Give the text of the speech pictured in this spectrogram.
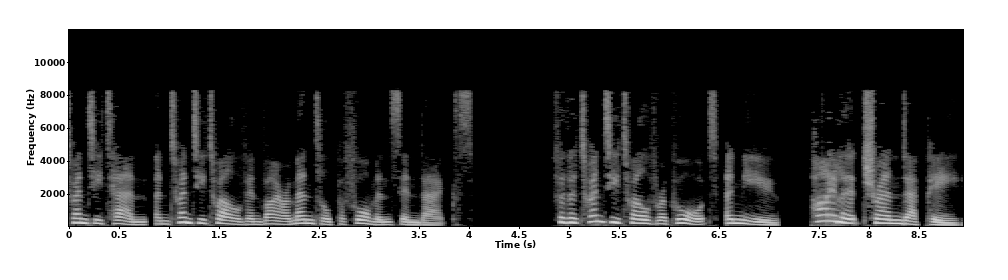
2010, and 2012 Environmental Performance Index. For the 2012 report, a new Pilot Trend EPI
